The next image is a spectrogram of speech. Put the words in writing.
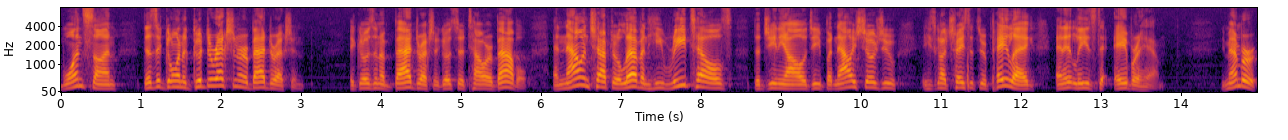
one son, does it go in a good direction or a bad direction? It goes in a bad direction. It goes to the Tower of Babel. And now in chapter 11, he retells the genealogy, but now he shows you he's going to trace it through Peleg, and it leads to Abraham. Remember,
